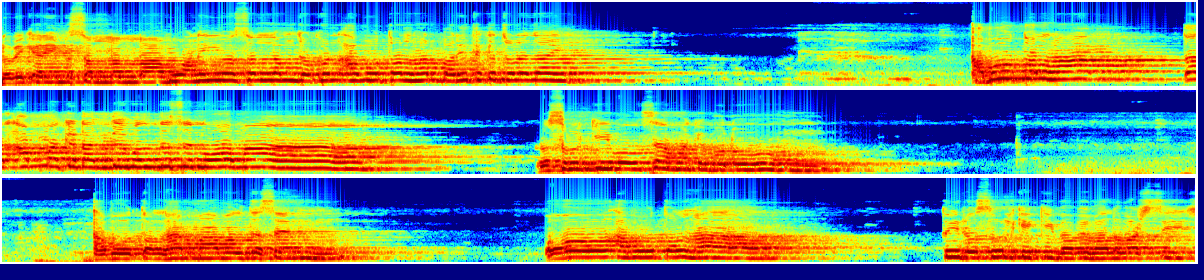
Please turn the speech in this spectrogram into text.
নবী করিম সাল্লাল্লাহু আলাইহি ওয়াসাল্লাম যখন আবু তলহার বাড়ি থেকে চলে যায়, আবু তলহা তার আম্মাকে ডাক দিয়ে বলতেছেন ও মা, রসুল কি বলছে আমাকে বলুন? আবু তল্লার মা বলতেছেন, ও আবু তল্লা তুই রসুলকে কীভাবে ভালোবাসছিস?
